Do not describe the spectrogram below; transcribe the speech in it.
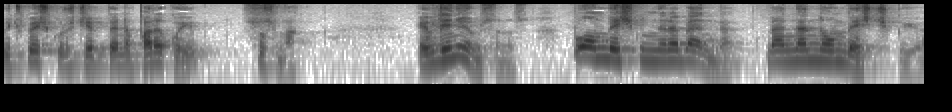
3-5 kuruş ceplerine para koyup susmak. Evleniyor musunuz? Bu 15 bin lira benden. Benden de 15 çıkıyor.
